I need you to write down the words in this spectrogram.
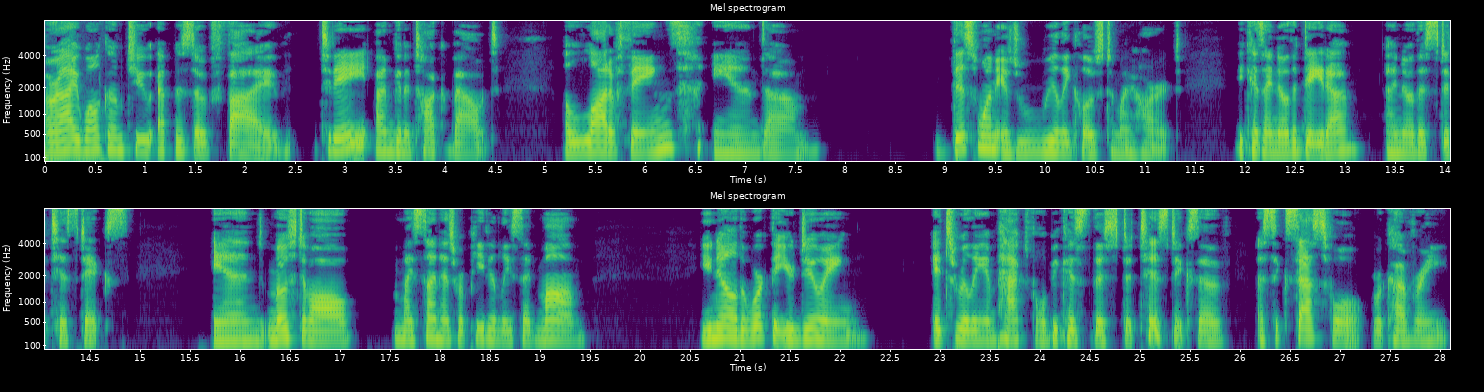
All right, welcome to episode five. Today I'm going to talk about a lot of things, and um, this one is really close to my heart because I know the data, I know the statistics, and most of all, my son has repeatedly said, Mom, you know, the work that you're doing, it's really impactful because the statistics of a successful recovery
